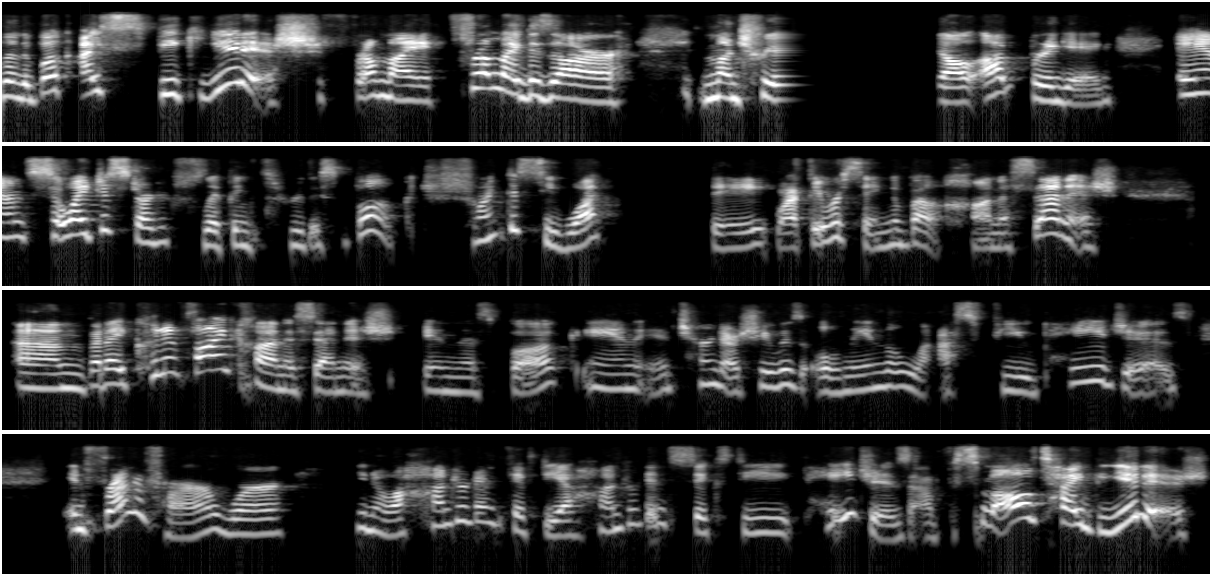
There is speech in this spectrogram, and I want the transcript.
in the book, I speak Yiddish from my from my bizarre Montreal upbringing. And so I just started flipping through this book, trying to see what they what they were saying about Chana Senesh. Um, but I couldn't find Chana Senesh in this book, and it turned out she was only in the last few pages. In front of her were, you know, 150, 160 pages of small type Yiddish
